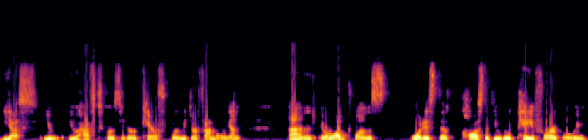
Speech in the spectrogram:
yes, you you have to consider carefully with your family and and your loved ones, what is the cost that you will pay for going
